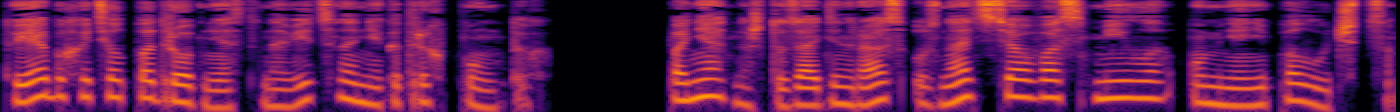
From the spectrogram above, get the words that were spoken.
«то я бы хотел подробнее остановиться на некоторых пунктах. Понятно, что за один раз узнать все о вас, мило, у меня не получится.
